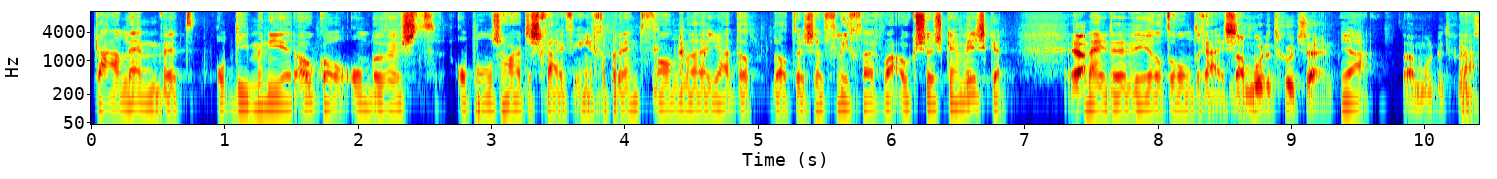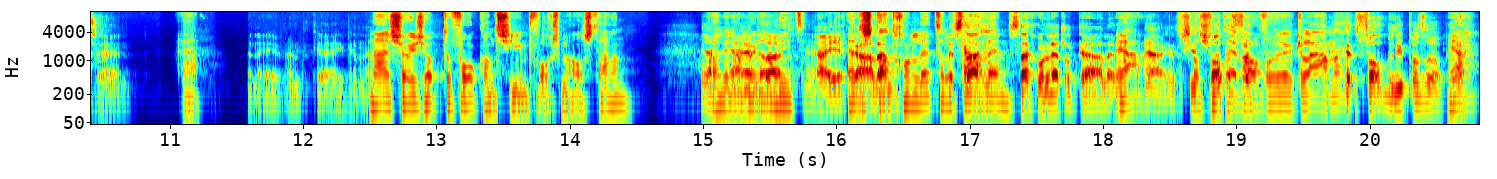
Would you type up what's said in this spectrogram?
KLM werd op die manier ook al onbewust op onze harde schijf ingeprent. Van eh, ja, dat, dat is het vliegtuig waar ook Suske en Wiske Ja. mee de wereld rondreizen. Dan moet het goed zijn. Ja, Dan moet het goed Ja. zijn. ja. En even aan het kijken. Nou, sowieso op de voorkant zie je hem volgens mij al staan. ja, oh, ja, maar dan niet. Ja, je Ja, er KLM. staat gewoon letterlijk Het staat, KLM. staat gewoon letterlijk KLM. Ja, het als we het valt- hebben over reclame. Het valt me niet pas op. Ja.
